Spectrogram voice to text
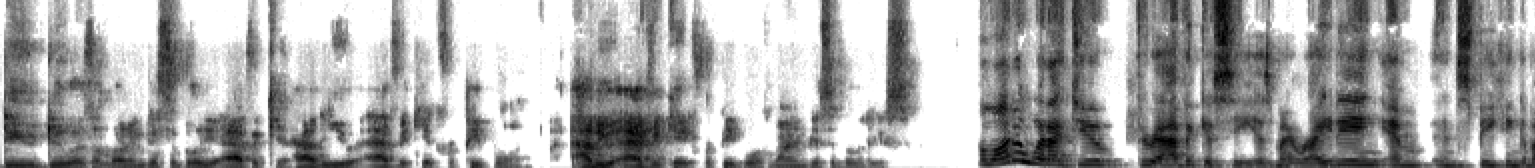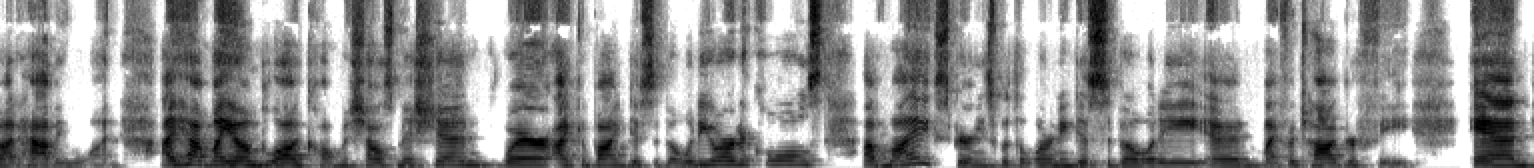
do you do as a learning disability advocate how do you advocate for people how do you advocate for people with learning disabilities a lot of what I do through advocacy is my writing and, and speaking about having one. I have my own blog called Michelle's Mission, where I combine disability articles of my experience with a learning disability and my photography. And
